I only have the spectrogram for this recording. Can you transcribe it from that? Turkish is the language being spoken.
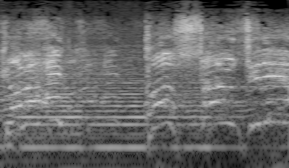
Reklamet Konstantiniye!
